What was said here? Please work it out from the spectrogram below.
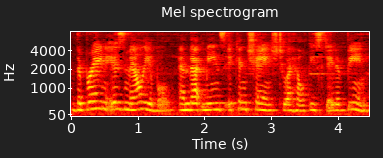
the brain is malleable, and that means it can change to a healthy state of being.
